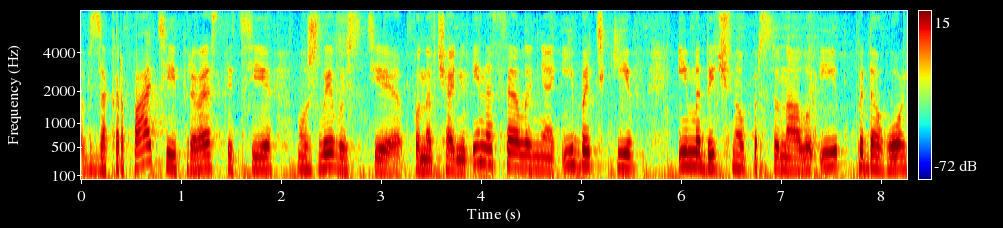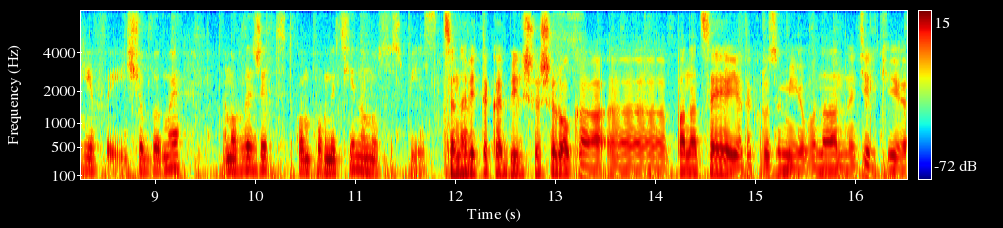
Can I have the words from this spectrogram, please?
в Закарпатті і привести ці можливості по навчанню і населення, і батьків, і медичного персоналу, і педагогів, і щоб ми могли жити в такому повноцінному суспільстві. Це навіть така більше широка е, панацея, я так розумію. Вона не тільки е,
